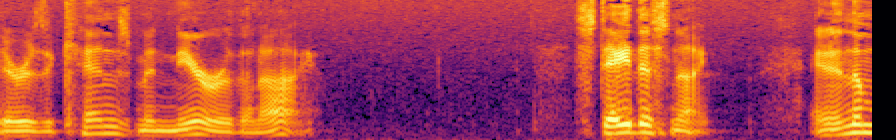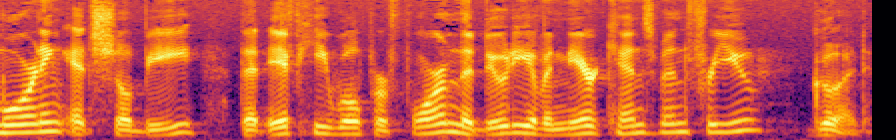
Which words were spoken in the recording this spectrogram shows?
there is a kinsman nearer than I. Stay this night, and in the morning it shall be that if he will perform the duty of a near kinsman for you, good,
